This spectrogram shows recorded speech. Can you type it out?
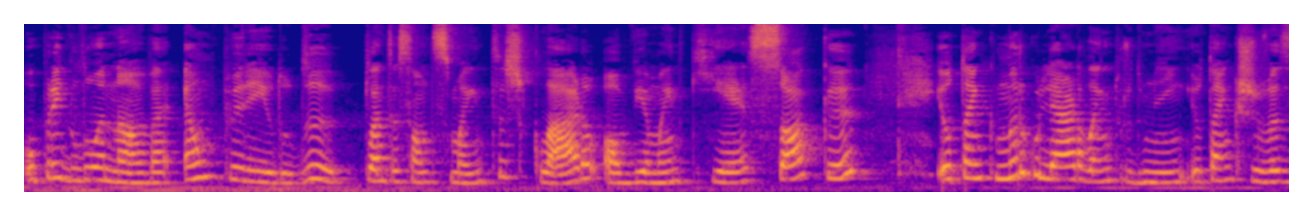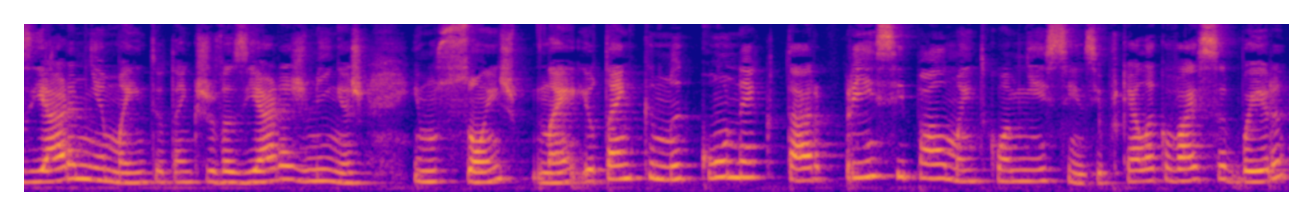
o período de lua nova é um período de plantação de sementes, claro, obviamente que é, só que eu tenho que mergulhar dentro de mim, eu tenho que esvaziar a minha mente, eu tenho que esvaziar as minhas emoções, não é? Eu tenho que me conectar principalmente com a minha essência, porque é ela que vai saber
